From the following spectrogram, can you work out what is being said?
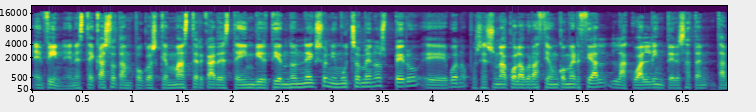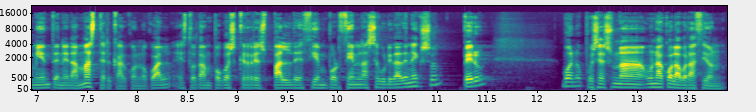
En fin, en este caso tampoco es que Mastercard esté invirtiendo en Nexo, ni mucho menos, pero eh, bueno, pues es una colaboración comercial la cual le interesa también tener a Mastercard, con lo cual esto tampoco es que respalde 100% la seguridad de Nexo, pero bueno, pues es una, colaboración.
